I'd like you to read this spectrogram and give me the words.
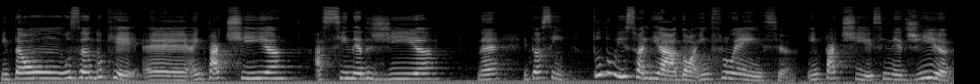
Então, usando o quê? É, a empatia, a sinergia, né? Então, assim, tudo isso aliado, ó, influência, empatia e sinergia,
